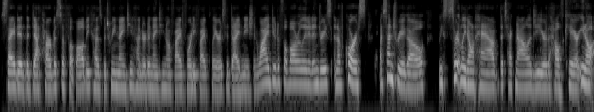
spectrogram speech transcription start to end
cited the death harvest of football because between 1900 and 1905, 45 players had died nationwide due to football related injuries. And of course, a century ago, we certainly don't have the technology or the healthcare. You know,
